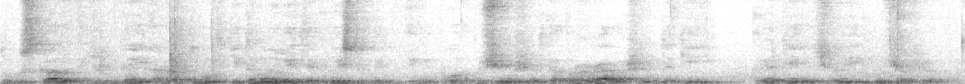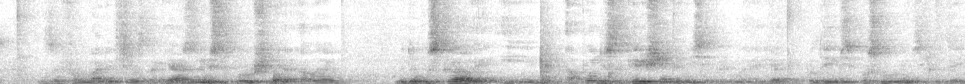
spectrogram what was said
допускали таких людей, а раптом такі талановиті, як виступить, і почуємо, що така програма, що він такий креативний чоловік, ну чого ж за формальність. Я розумію, що порушення, але ми допускали, і, а потім таке рішення комісія приймає. Я подивимося, послухаємо цих людей.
